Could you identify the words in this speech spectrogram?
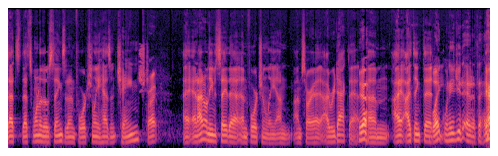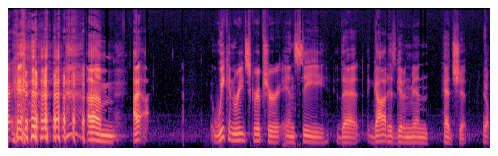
that's that's one of those things that unfortunately hasn't changed. right. I, and I don't even say that unfortunately. I'm I'm sorry. I, I redact that. Yeah. Um, I I think that Blake, we need you to edit that. um, I, we can read scripture and see that God has given men headship. Yep.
